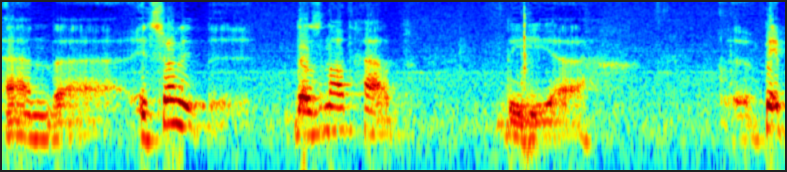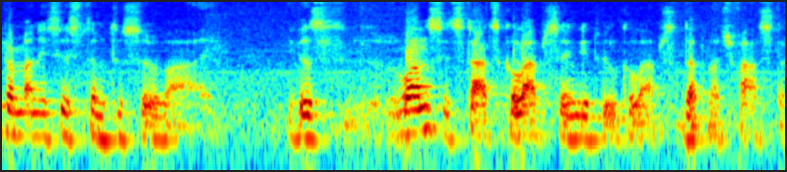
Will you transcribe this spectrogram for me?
And uh, it certainly does not help the uh, paper money system to survive. Because once it starts collapsing, it will collapse that much faster.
